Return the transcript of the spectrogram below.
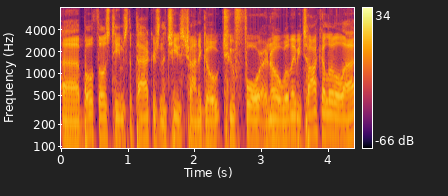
Uh, both those teams, the Packers and the Chiefs, trying to go to 4-0. We'll maybe talk a little uh,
